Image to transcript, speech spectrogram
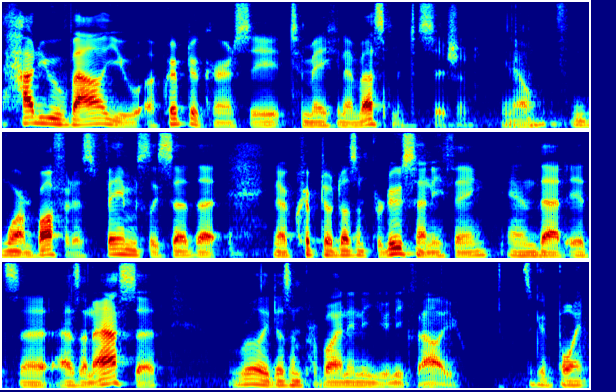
how do you value a cryptocurrency to make an investment decision? You know, Warren Buffett has famously said that you know crypto doesn't produce anything, and that it's a, as an asset really doesn't provide any unique value. That's a good point.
